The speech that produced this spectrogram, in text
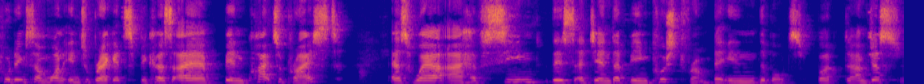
putting someone into brackets because I have been quite surprised as where I have seen this agenda being pushed from uh, in the boards. But I'm just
